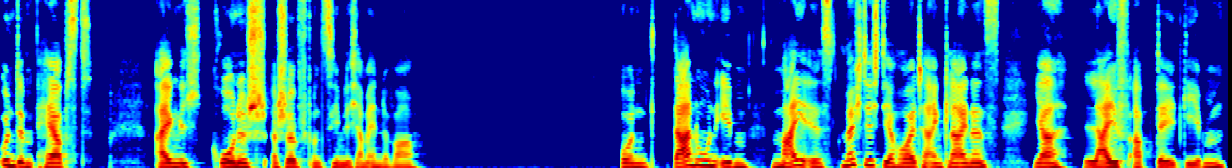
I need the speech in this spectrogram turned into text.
und im Herbst eigentlich chronisch erschöpft und ziemlich am Ende war. Und da nun eben Mai ist, möchte ich dir heute ein kleines, ja, Live-Update geben.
